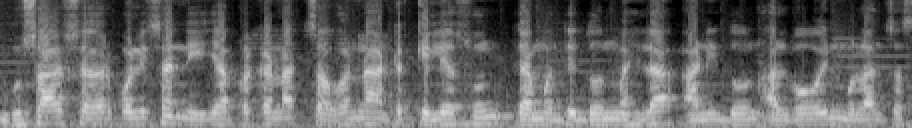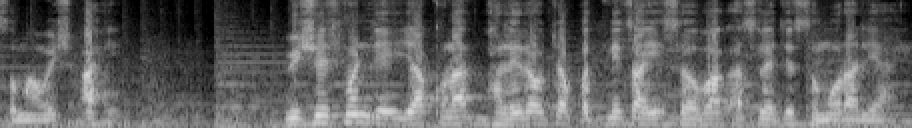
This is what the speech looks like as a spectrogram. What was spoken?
भुसाळ शहर पोलिसांनी या प्रकरणात चौघांना अटक केली असून त्यामध्ये दोन महिला आणि दोन अल्पवयीन मुलांचा समावेश आहे. विशेष म्हणजे या खुनात भालेरावच्या पत्नीचाही सहभाग असल्याचे समोर आले आहे.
